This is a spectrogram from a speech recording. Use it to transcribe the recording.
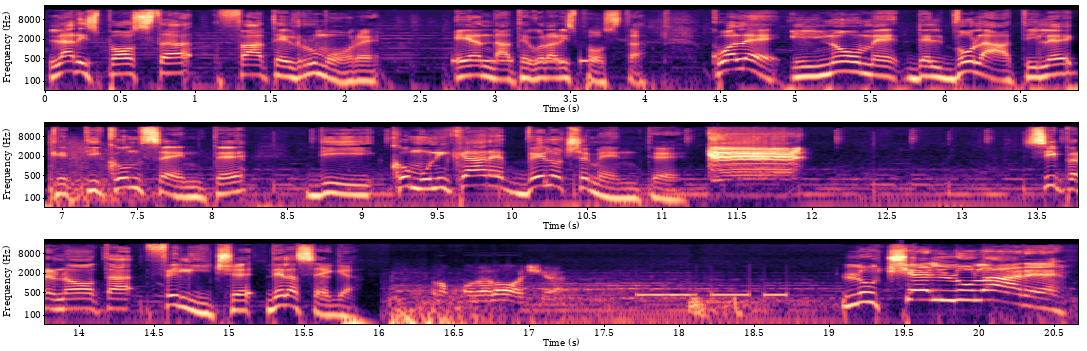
la risposta, fate il rumore e andate con la risposta. Qual è il nome del volatile che ti consente di comunicare velocemente? Si prenota Felice della Sega. Troppo veloce. L'uccellulare.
